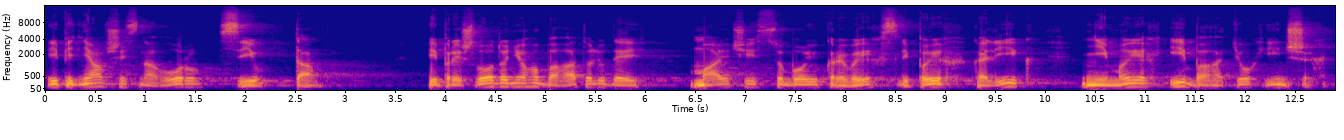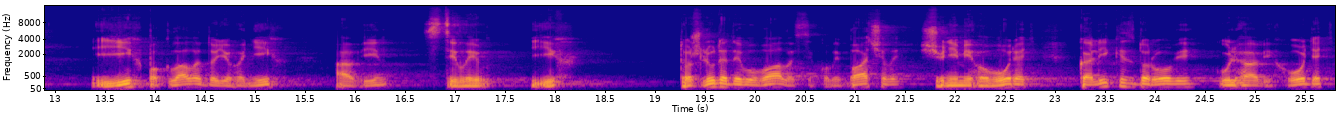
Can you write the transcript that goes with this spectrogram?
і, піднявшись на гору, сів там. І прийшло до нього багато людей, маючи із собою кривих, сліпих, калік, німих і багатьох інших. Їх поклали до його ніг, а він зцілив їх. Тож люди дивувалися, коли бачили, що німі говорять, каліки здорові, кульгаві ходять,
